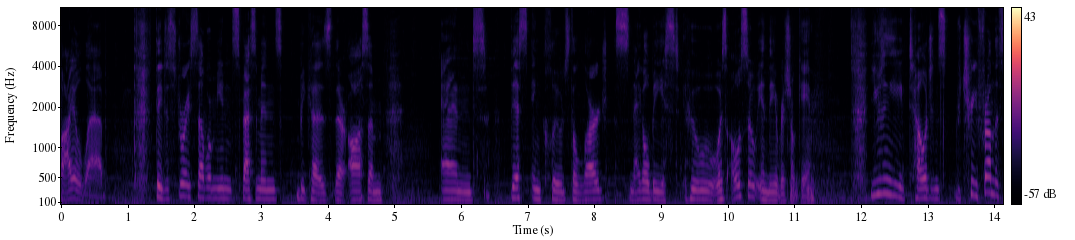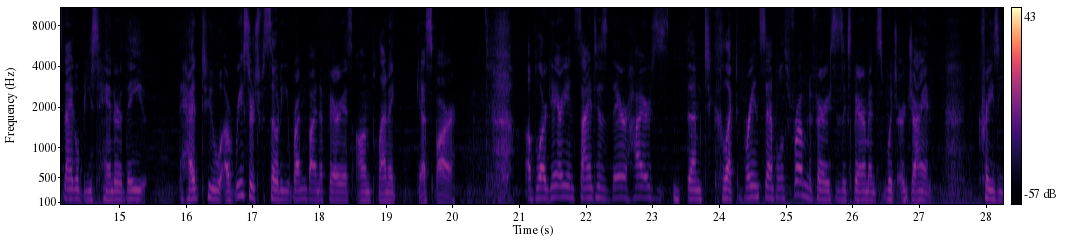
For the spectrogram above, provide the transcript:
Biolab. They destroy several mutant specimens because they're awesome, and this includes the large Snaggle Beast, who was also in the original game. Using the intelligence retrieved from the Snaggle Beast hander, they head to a research facility run by Nefarious on planet Gaspar. A Blargarian scientist there hires them to collect brain samples from Nefarious's experiments, which are giant, crazy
